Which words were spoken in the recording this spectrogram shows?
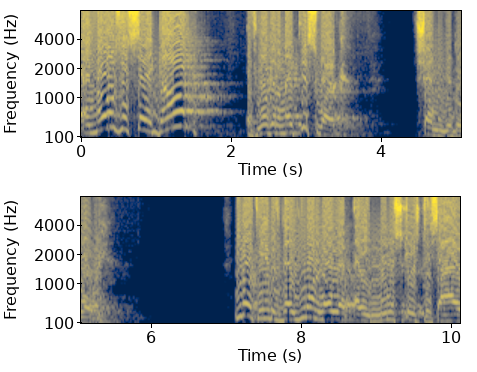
And Moses said, God, if we're going to make this work, show me your glory. You know, at the end of the day, you want to know what a minister's desire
